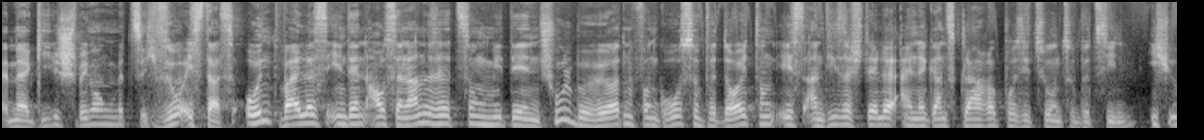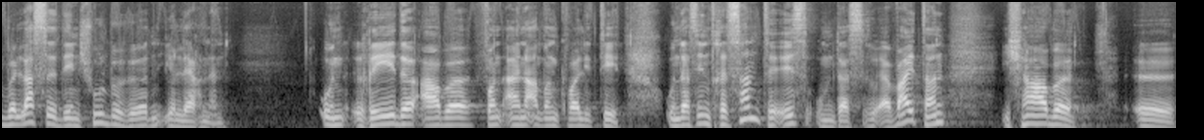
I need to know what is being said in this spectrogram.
Energieschwingung mit sich So ist das. Und weil es in den Auseinandersetzungen mit den Schulbehörden von großer Bedeutung ist, an dieser Stelle eine ganz klare Position zu beziehen. Ich überlasse den Schulbehörden ihr Lernen und rede aber von einer anderen Qualität. Und das Interessante ist, um das zu erweitern, ich habe äh,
